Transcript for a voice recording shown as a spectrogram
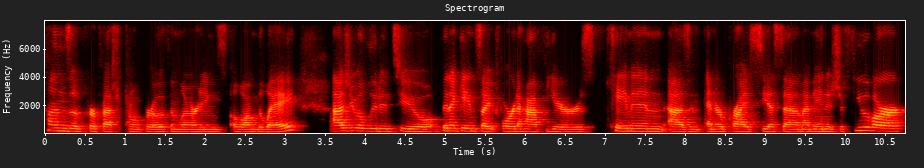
tons of professional growth and learnings along the way. As you alluded to, been at Gainsight four and a half years, came in as an enterprise CSM. I managed a few of our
